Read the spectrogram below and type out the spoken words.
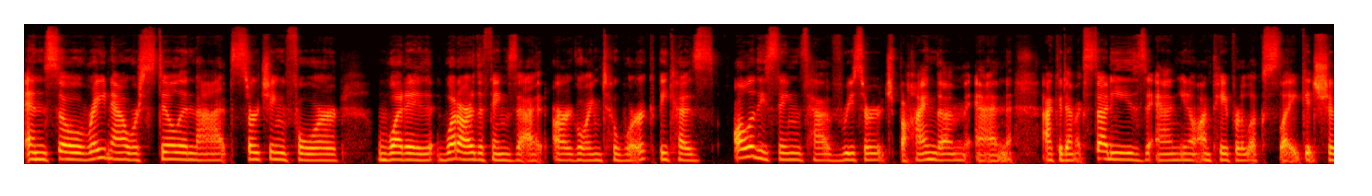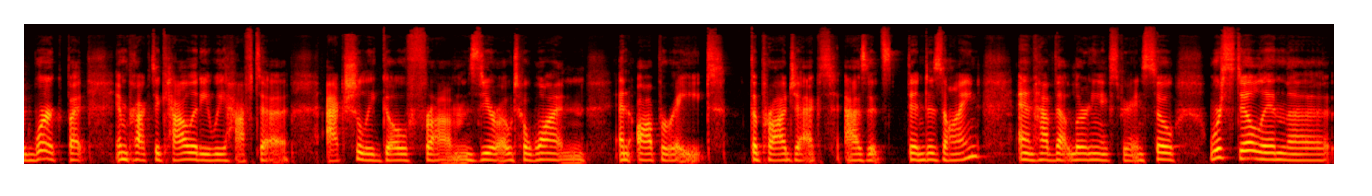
And so right now we're still in that searching for what is what are the things that are going to work? Because all of these things have research behind them and academic studies and you know on paper looks like it should work but in practicality we have to actually go from 0 to 1 and operate the project as it's been designed and have that learning experience so we're still in the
